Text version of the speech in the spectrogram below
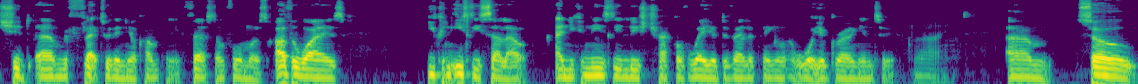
should um, reflect within your company first and foremost. Otherwise, you can easily sell out and you can easily lose track of where you're developing or what you're growing into. right. Um, so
